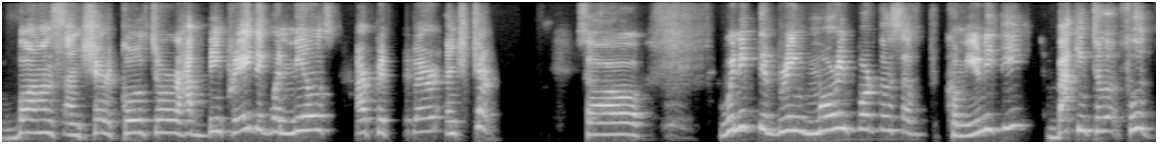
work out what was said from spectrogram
bonds and shared culture have been created when meals are prepared and shared. So we need to bring more importance of community back into food.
